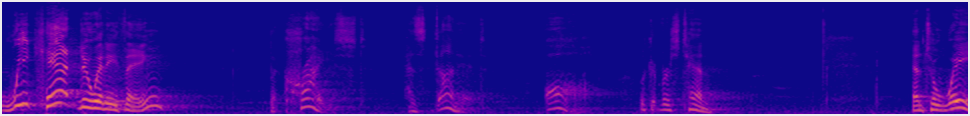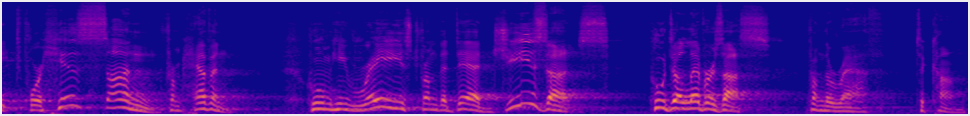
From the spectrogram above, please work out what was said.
we can't do anything, but Christ has done it all. Look at verse 10. And to wait for his Son from heaven, whom he raised from the dead, Jesus, who delivers us from the wrath to come.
